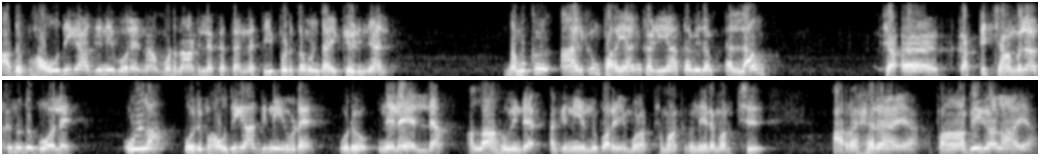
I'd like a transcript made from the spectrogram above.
അത് ഭൗതിക അഗ്നി പോലെ നമ്മുടെ നാട്ടിലൊക്കെ തന്നെ തീപിടുത്തം ഉണ്ടായിക്കഴിഞ്ഞാൽ നമുക്ക് ആർക്കും പറയാൻ കഴിയാത്ത വിധം എല്ലാം കത്തിച്ചാമ്പലാക്കുന്നത് പോലെ ഉള്ള ഒരു ഭൗതികാഗ്നിയുടെ ഒരു നിലയല്ല അള്ളാഹുവിന്റെ അഗ്നി എന്ന് പറയുമ്പോൾ അർത്ഥമാക്കുന്നത്. നേരെ മറിച്ച് അർഹരായ പാപികളായ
